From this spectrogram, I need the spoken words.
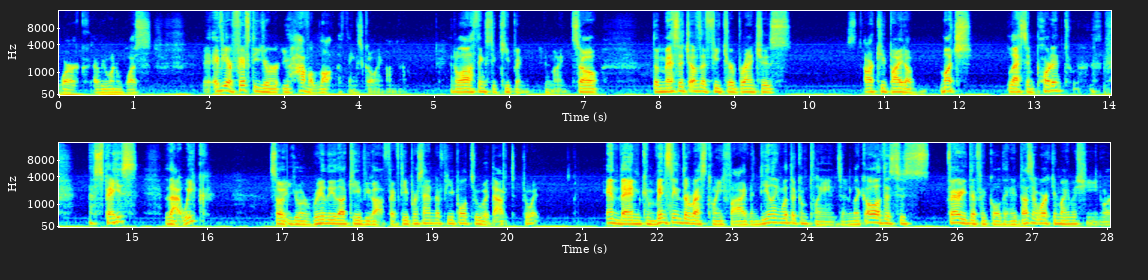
work. Everyone was If you're 50, you're you have a lot of things going on now, and a lot of things to keep in, in mind. So, the message of the feature branches occupied a much less important space that week. So you're really lucky if you got 50% of people to adapt to it. And then convincing the rest 25 and dealing with the complaints and like, oh, this is very difficult and it doesn't work in my machine. Or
